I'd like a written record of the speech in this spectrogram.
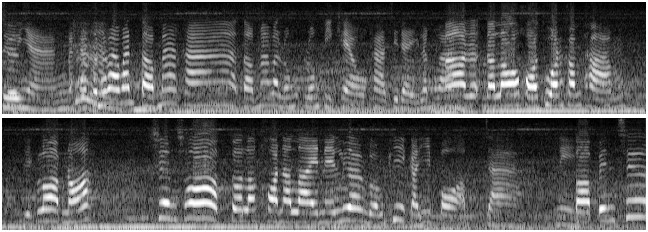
ซื้อหยังนะคะคุณภาวันตอบมาค่ะ ตอบมาว่าหลวงหลวงพี่แคลค่ะสิได้รางวัลอ่าเดี๋ยวเราขอทวนคำถามอีกรอบเนาะ ชื่นชอบตัวละครอะไรในเรื่องหลวงพี่กับอีปอบจ้านี่ตอบเป็นชื่อ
